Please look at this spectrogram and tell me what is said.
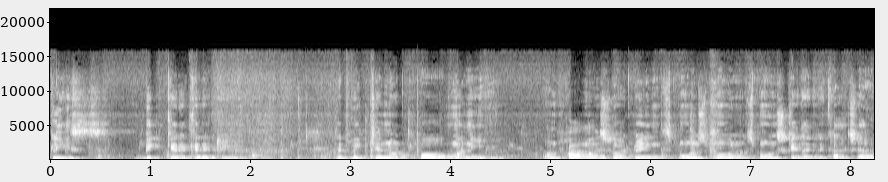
Please, big kere to you that we cannot pour money on farmers who are doing small, small, small scale agriculture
